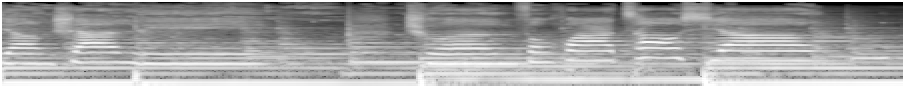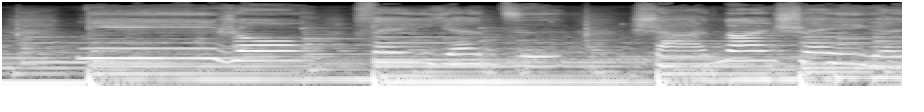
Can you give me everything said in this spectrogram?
江山丽春风花草香泥融飞燕子沙暖睡鸳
